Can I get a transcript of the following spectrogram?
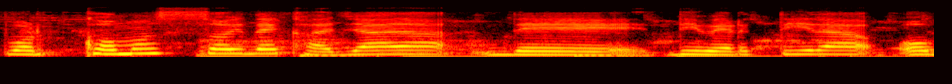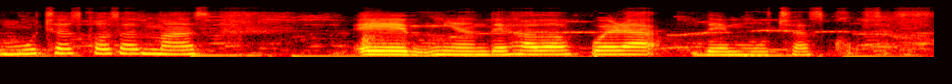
por cómo soy de callada, de divertida o muchas cosas más. eh, me han dejado afuera de muchas cosas.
